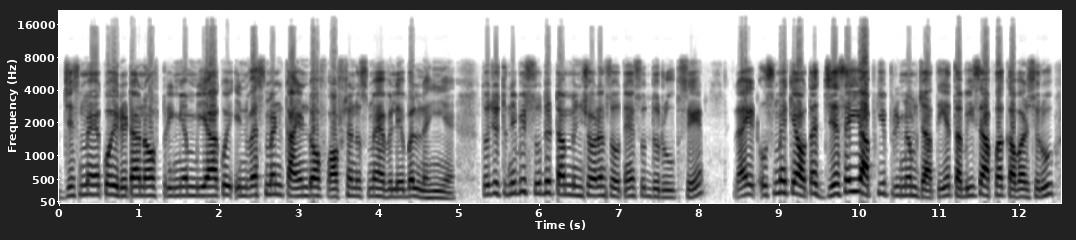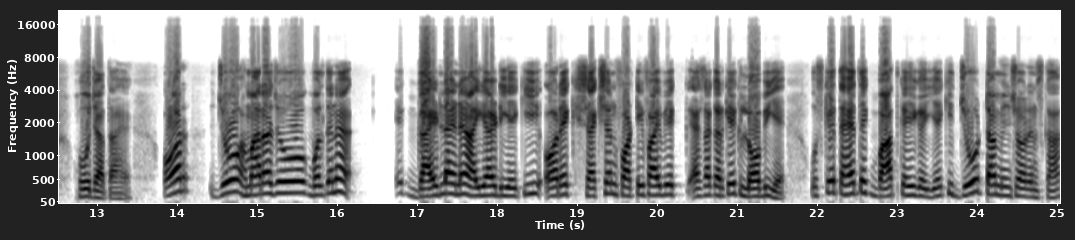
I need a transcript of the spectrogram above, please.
जिसमें कोई रिटर्न ऑफ़ प्रीमियम या कोई इन्वेस्टमेंट काइंड ऑफ़ ऑप्शन उसमें अवेलेबल नहीं है। तो जितनी भी शुद्ध टर्म इंश्योरेंस होते हैं, शुद्ध रूप से राइट उसमें क्या होता है, जैसे ही आपकी प्रीमियम जाती है, तभी से आपका कवर शुरू हो जाता है। और जो हमारा जो बोलते हैं ना, एक गाइडलाइन है आईआरडीए की, और एक सेक्शन 45 एक ऐसा करके एक लॉबी है, उसके तहत एक बात कही गई है कि जो टर्म इंश्योरेंस का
